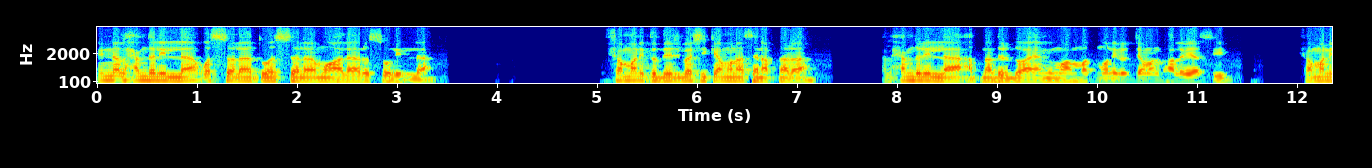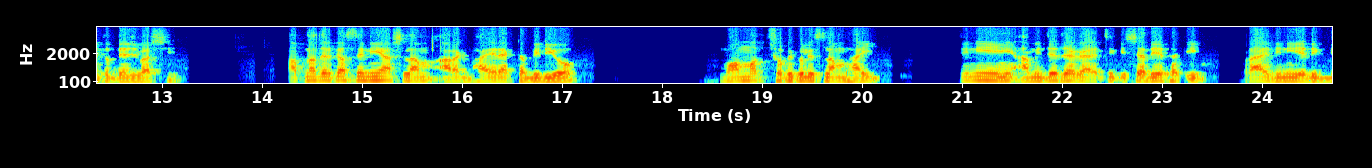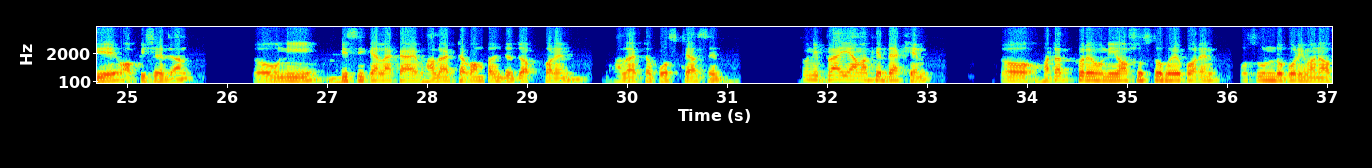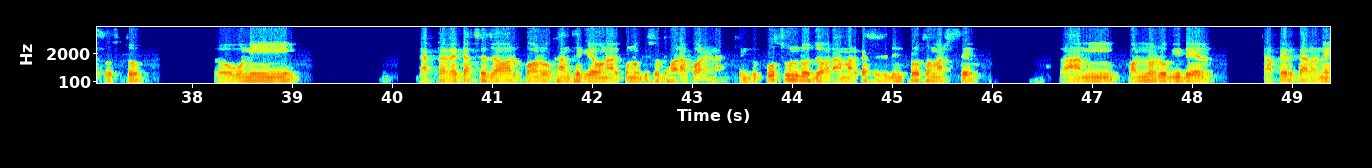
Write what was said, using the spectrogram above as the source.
In আলহামদুলিল্লাহ ওয়াসসালাতু ওয়াসসালামু আলা রাসূলিল্লাহ। সম্মানিত দেশবাসী, কেমন আছেন আপনারা? আলহামদুলিল্লাহ, আপনাদের দোয়ায় আমি মোহাম্মদ মনিরুজ্জামান ভালোই আছি। সম্মানিত দেশবাসী, আপনাদের কাছে নিয়ে আসলাম আর এক ভাইয়ের একটা ভিডিও। মোহাম্মদ শফিকুল ইসলাম ভাই, তিনি, আমি যে জায়গায় চিকিৎসা দিয়ে থাকি, প্রায় দিনই এদিক দিয়ে অফিসে যান। তো উনি বিসিক এলাকায় ভালো একটা কোম্পানিতে জব করেন। ভালো একটা পোস্টে আছেন। উনি প্রায় আমাকে দেখেন। তো হঠাৎ করে উনি অসুস্থ হয়ে পড়েন প্রচণ্ড পরিমাণে অসুস্থ। তো উনি ডাক্তারের কাছে যাওয়ার পর ওখান থেকে ওনার কোনো কিছু ধরা পড়ে না। কিন্তু প্রচণ্ড জ্বর, আমার কাছে যেদিন প্রথম আসছে, তো আমি অন্য রোগীদের চাপের কারণে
